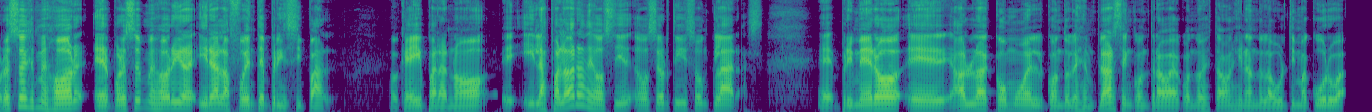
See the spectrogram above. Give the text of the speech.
Por eso es mejor, eh, por eso es mejor ir a, la fuente principal, ¿ok? Para no... Y, las palabras de José, Ortiz son claras. Eh, primero eh, habla como el, cuando el ejemplar se encontraba, cuando estaban girando la última curva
